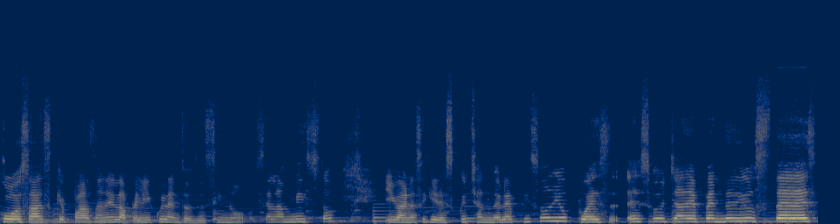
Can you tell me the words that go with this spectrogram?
cosas que pasan en la película, entonces si no se la han visto y van a seguir escuchando el episodio, pues eso ya depende de ustedes,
